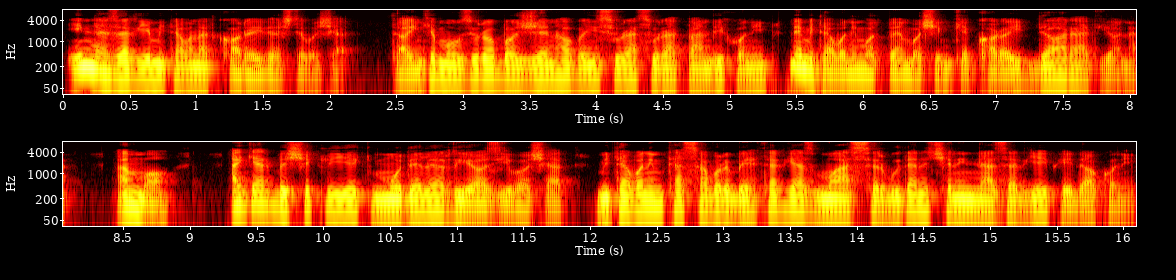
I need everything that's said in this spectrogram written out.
این نظریه می تواند کارایی داشته باشد. تا اینکه موضوع را با ژنها به این صورت صورت بندی کنیم نمی‌توانیم مطمئن باشیم که کارایی دارد یا نه. اما اگر به شکل یک مدل ریاضی باشد می توانیم تصور بهتری از موثر بودن چنین نظریه پیدا کنیم.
